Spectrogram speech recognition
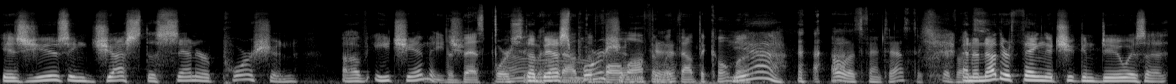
is using just the center portion of each image. the best portion. The best without The portion. fall off and without the coma. Yeah. Oh, that's fantastic. Advice. And another thing that you can do is a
